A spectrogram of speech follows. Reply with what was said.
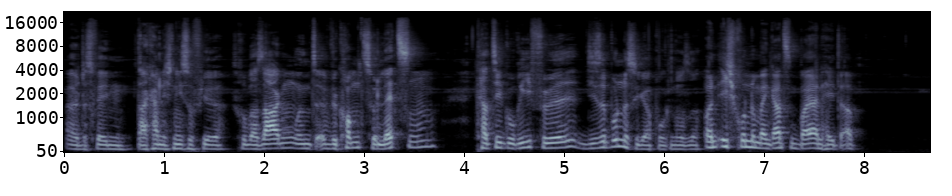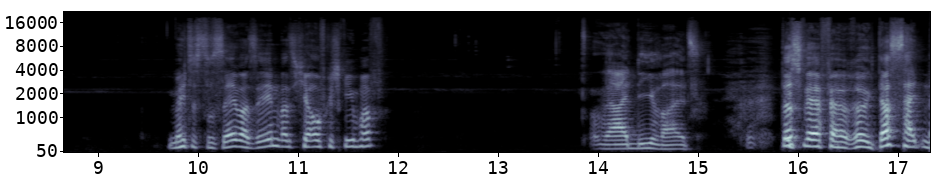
Äh, deswegen, da kann ich nicht so viel drüber sagen. Und äh, wir kommen zur letzten Kategorie für diese Bundesliga-Prognose. Und ich runde meinen ganzen Bayern-Hate ab. Möchtest du selber sehen, was ich hier aufgeschrieben habe? Ja, niemals. Das wäre verrückt. Das ist halt ein,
